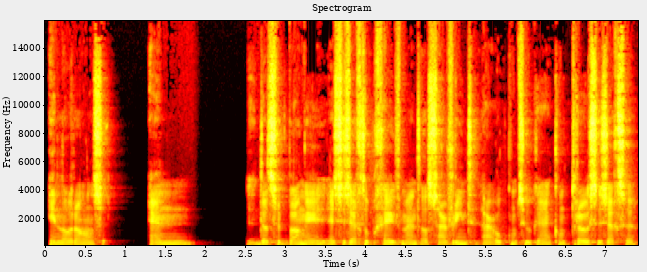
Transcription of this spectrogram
in Laurence. En dat ze bang is. En ze zegt op een gegeven moment, als haar vriend haar op komt zoeken en komt troosten, zegt ze:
